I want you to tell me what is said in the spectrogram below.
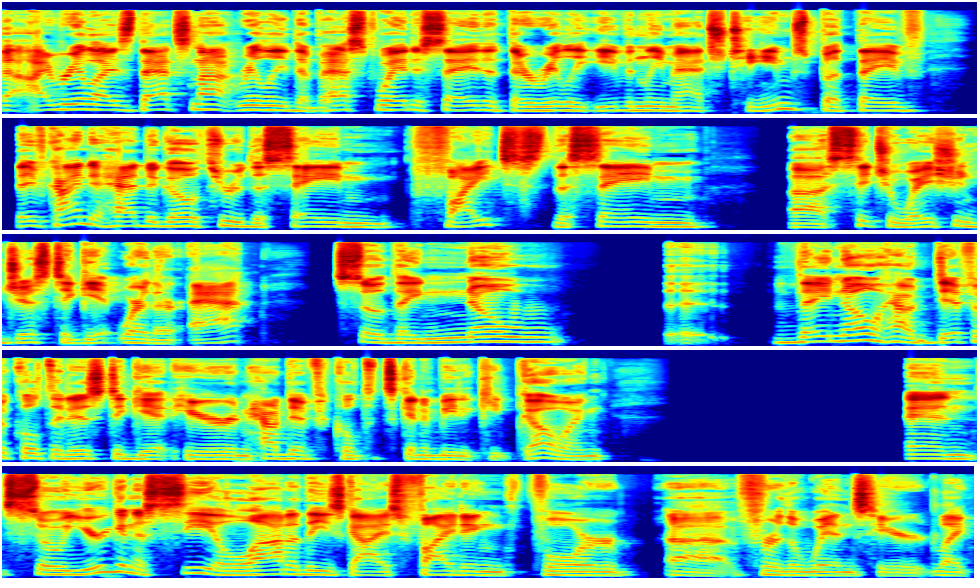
I realize that's not really the best way to say that they're really evenly matched teams, but they've they've kind of had to go through the same fights, the same uh, situation just to get where they're at. So they know uh, they know how difficult it is to get here and how difficult it's going to be to keep going. And so you're going to see a lot of these guys fighting for uh, for the wins here. Like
